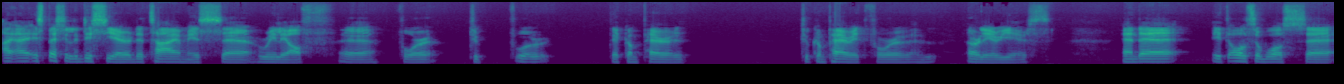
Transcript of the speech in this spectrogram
I, I, especially this year the time is uh, really off for to for the compare to compare it for earlier years. And uh, it also was uh,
